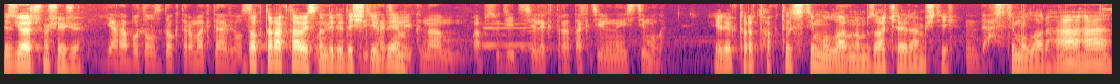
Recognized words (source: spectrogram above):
Biz görüşmüşük. Я работал с доктором Октавиусом. Doktor Octavius'la Вы birlikdə приходили işləyirdim. к нам обсудить электротактильные стимулы. Elektrotaktil stimullarla müzakirə eləmişdik. Да. Stimulları. Hə, hə.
